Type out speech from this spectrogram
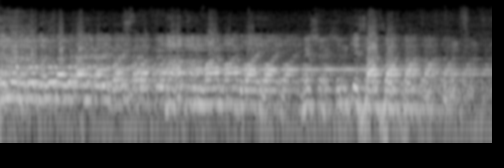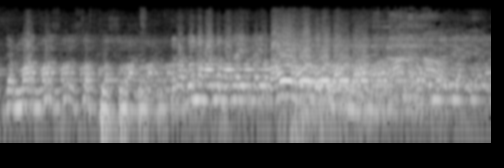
یہ لوگ جو جلسہ کرائے میرے بھائی باپ کے ماں ماں دعائیں ان کے ساتھ ساتھ جب ماں خوش تو سب خوش سبحان اللہ دونوں ماں دعائیں ایک مرتبہ اور سبحان اللہ۔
